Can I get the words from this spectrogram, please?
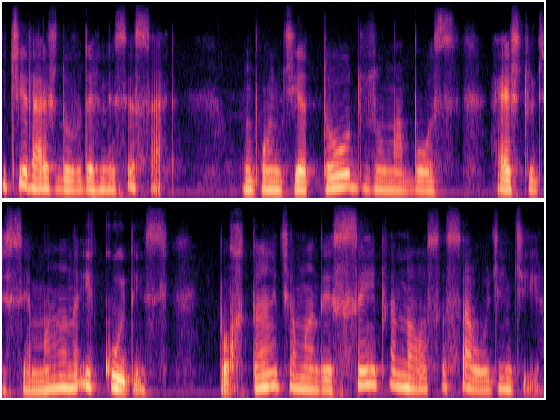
e tirar as dúvidas necessárias. Um bom dia a todos, uma boa resto de semana e cuidem-se. Importante é manter sempre a nossa saúde em dia.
